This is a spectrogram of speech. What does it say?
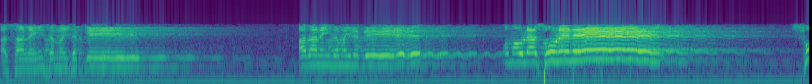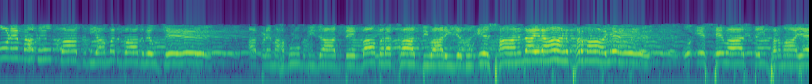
اصا نہیں سمجھ سکے۔ ادا نہیں سمجھ سکے۔ وہ مولا سونے نے سونے محبوب پاک دی آمد پاک دے اتے اپنے محبوب دی ذات تے باب رکھا دیواری جدو احسان دا اعلان فرمائے وہ اسی واسطے ہی فرمایا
